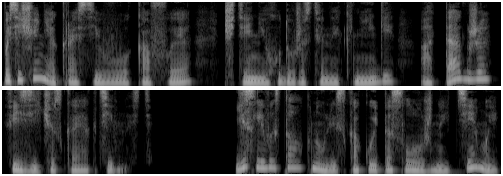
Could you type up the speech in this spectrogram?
посещение красивого кафе, чтение художественной книги, а также физическая активность. Если вы столкнулись с какой-то сложной темой,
